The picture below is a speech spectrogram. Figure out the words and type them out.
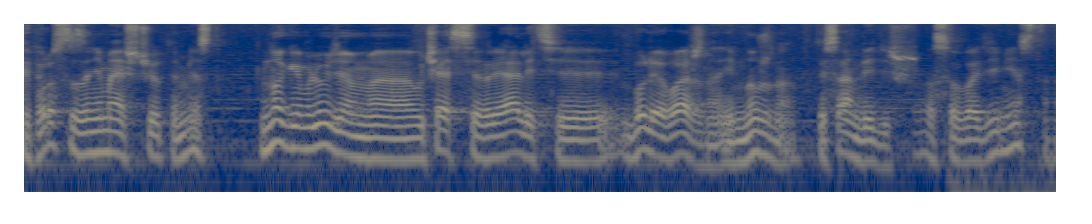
ты просто занимаешь чье-то место. Многим людям э, участие в реалити более важно, им нужно. Ты сам видишь, освободи место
